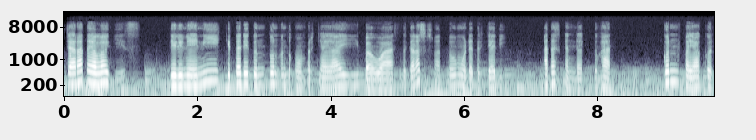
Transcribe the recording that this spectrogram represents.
Secara teologis, di dunia ini kita dituntun untuk mempercayai bahwa segala sesuatu mudah terjadi atas kehendak Tuhan. Kun fayakun.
